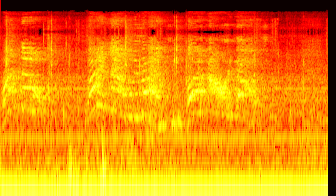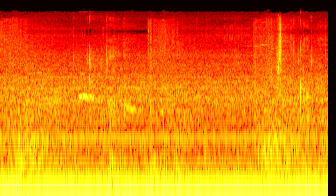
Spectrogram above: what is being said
Ah, não! Ah, não, Inácio! Ah, não, Inácio! Não! Ah, ih! Ah, não! E o rei que tá no lugar mais aleatório do ele me mata! O vídeo não vai ser mais de novo. Sim, o título do vídeo vai ser a protegida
